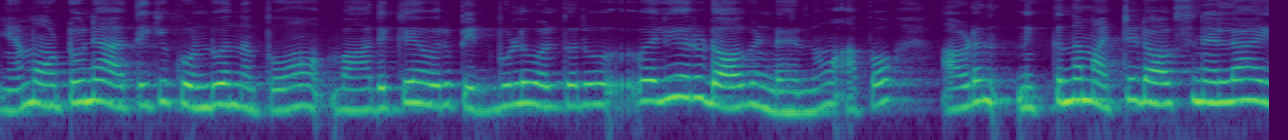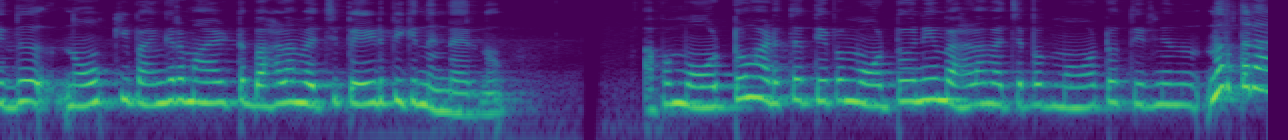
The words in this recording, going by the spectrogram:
ഞാൻ മോട്ടുവിനെ അകത്തേക്ക് കൊണ്ടുവന്നപ്പോൾ വാതിക്ക് ഒരു പിറ്റ്ബുള്ള് പോലത്തെ ഒരു വലിയൊരു ഡോഗ് ഉണ്ടായിരുന്നു. അപ്പോൾ അവിടെ നിൽക്കുന്ന മറ്റ് ഡോഗ്സിനെല്ലാം ഇത് നോക്കി ഭയങ്കരമായിട്ട് ബഹളം വെച്ച് പേടിപ്പിക്കുന്നുണ്ടായിരുന്നു. അപ്പം മോട്ടും അടുത്തെത്തിയപ്പോൾ മോട്ടുവിനെയും ബഹളം വെച്ചപ്പോൾ മോട്ടു തിരിഞ്ഞു നിർത്തടാ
